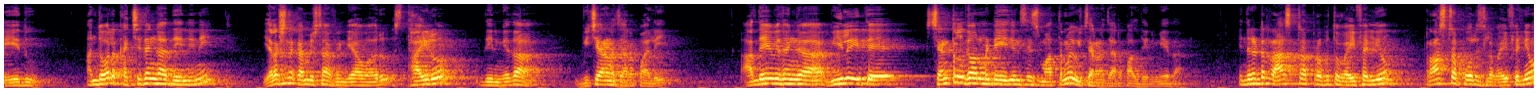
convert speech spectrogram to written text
లేదు. అందువల్ల ఖచ్చితంగా దీనిని ఎలక్షన్ కమిషన్ ఆఫ్ ఇండియా వారు స్థాయిలో దీని మీద విచారణ జరపాలి. అదేవిధంగా వీలైతే సెంట్రల్ గవర్నమెంట్ ఏజెన్సీస్ మాత్రమే విచారణ జరపాలి దీని మీద. ఎందుకంటే రాష్ట్ర ప్రభుత్వ వైఫల్యం రాష్ట్ర పోలీసుల వైఫల్యం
